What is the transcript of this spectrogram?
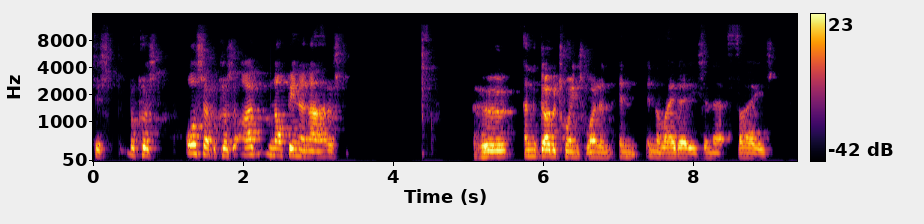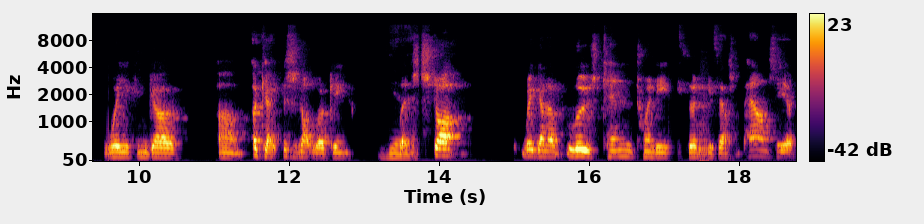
just because also because I've not been an artist who and the go-betweens weren't in, in, in the late 80s in that phase where you can go um, okay this is not working yeah. let's stop we're going to lose 10 20 30000 pounds here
